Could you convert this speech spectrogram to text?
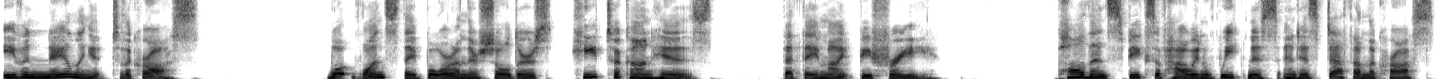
even nailing it to the cross. What once they bore on their shoulders, he took on his, that they might be free. Paul then speaks of how, in weakness and his death on the cross,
